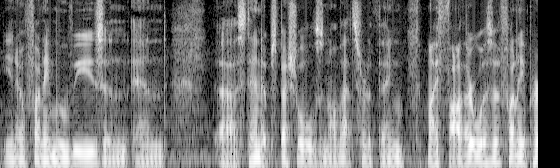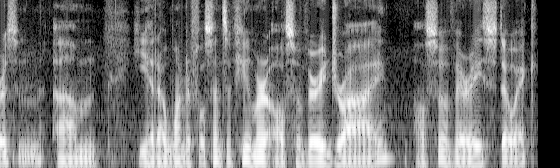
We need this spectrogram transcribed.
you know, funny movies and and uh, stand-up specials and all that sort of thing. My father was a funny person. Um, he had a wonderful sense of humor, also very dry, also very stoic.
